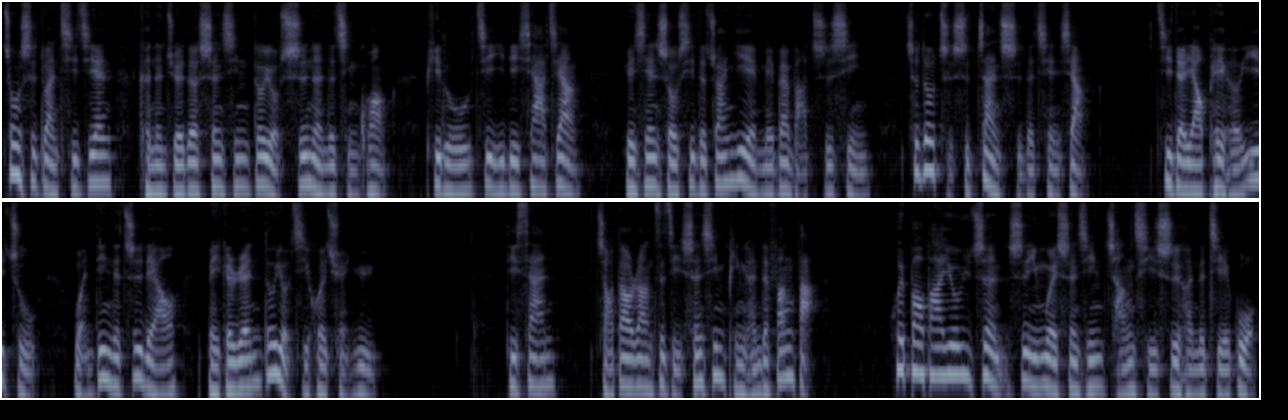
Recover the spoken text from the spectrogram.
纵使短期间可能觉得身心都有失能的情况，譬如记忆力下降，原先熟悉的专业没办法执行，这都只是暂时的现象。记得要配合医嘱，稳定的治疗，每个人都有机会痊愈。第三，找到让自己身心平衡的方法。会爆发忧郁症，是因为身心长期失衡的结果。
